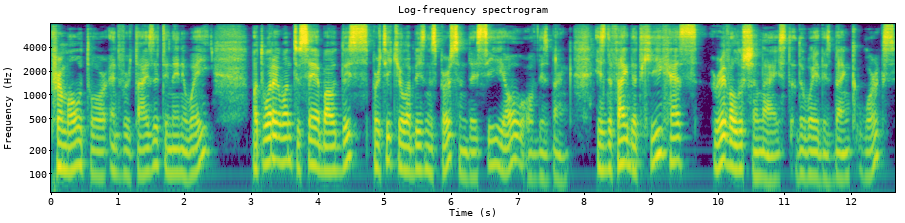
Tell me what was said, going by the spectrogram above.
promote or advertise it in any way. But what I want to say about this particular business person, the CEO of this bank, is the fact that he has revolutionized the way this bank works.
